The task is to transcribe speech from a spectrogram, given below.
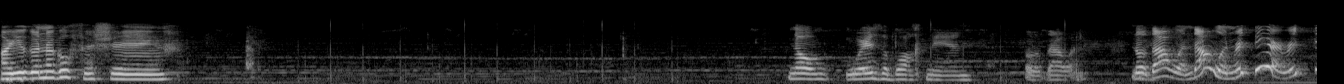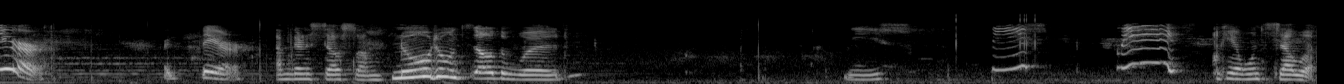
Are you gonna go fishing? No, where's the block man? Oh, that one. No, that one. That one. Right there. Right there. Right there. I'm gonna sell some. No, don't sell the wood. Please. Please. Please. Okay, I won't sell it.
